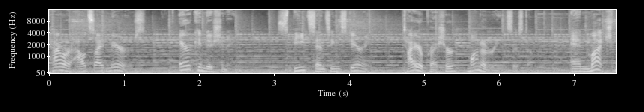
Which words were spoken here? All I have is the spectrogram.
power outside mirrors, air conditioning, speed sensing steering, tire pressure monitoring system, and much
